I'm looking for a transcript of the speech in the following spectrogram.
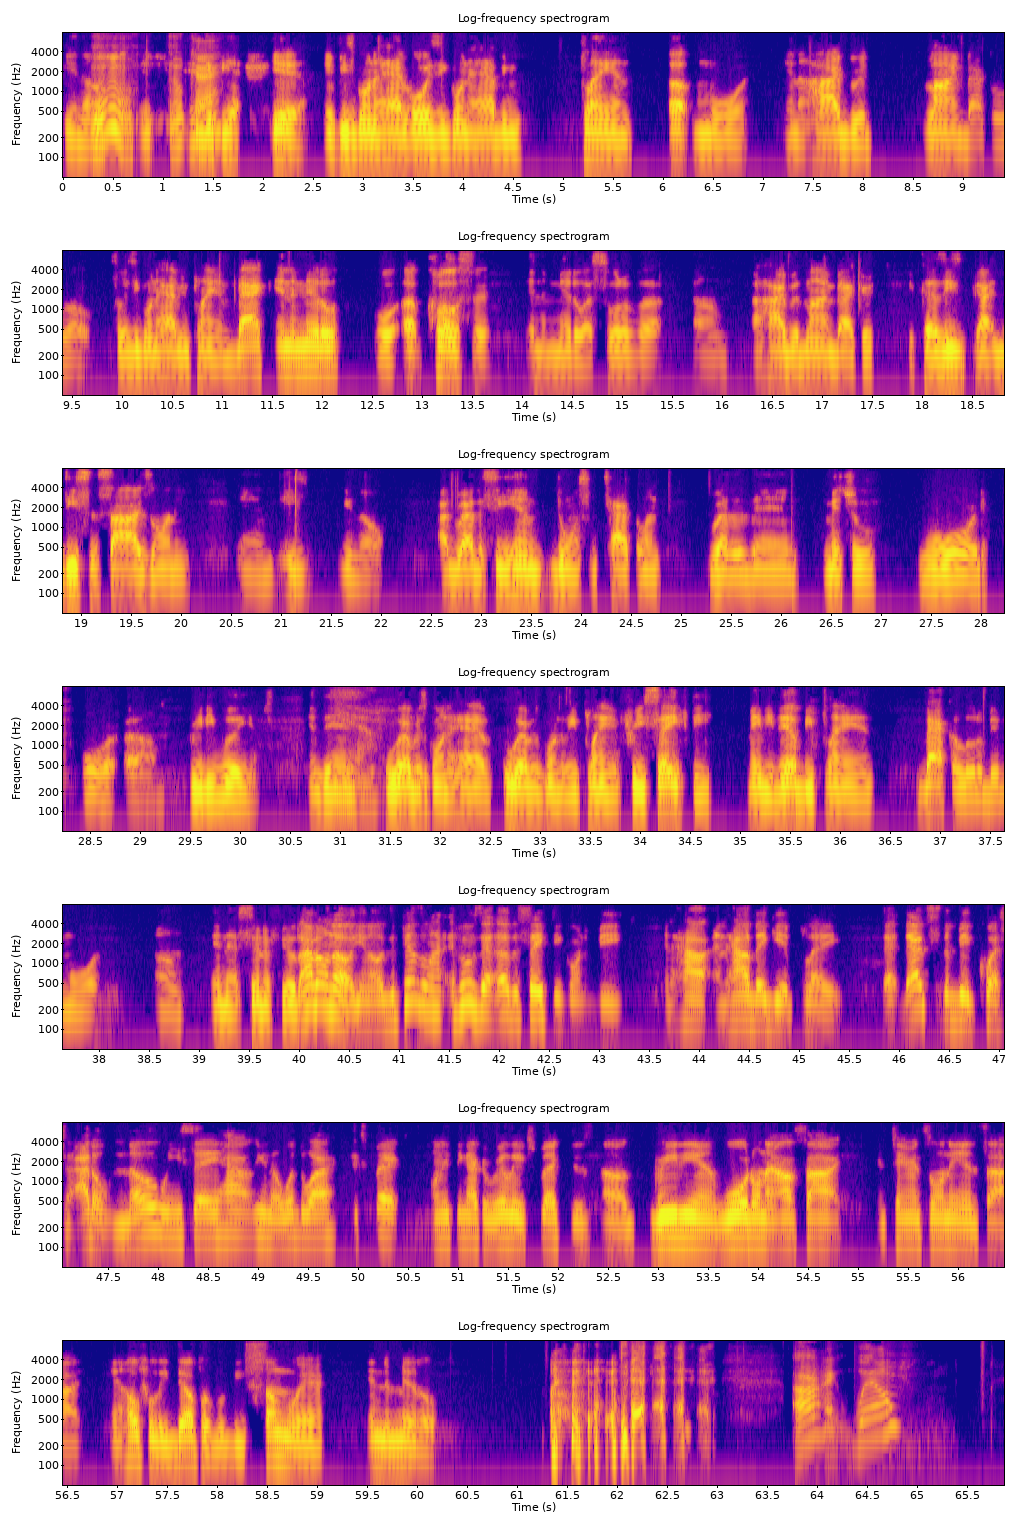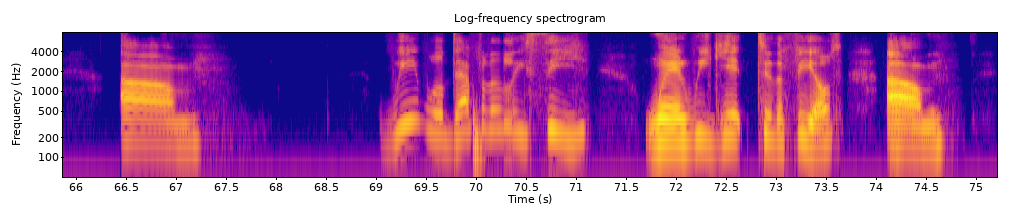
You know, mm, and, okay. And if he, yeah, if he's going to have, or is he going to have him playing up more in a hybrid linebacker role? So is he going to have him playing back in the middle or up closer in the middle as sort of a um, a hybrid linebacker because he's got decent size on him and he's you know, I'd rather see him doing some tackling rather than Mitchell Ward or um, Greedy Williams. And then yeah. whoever's going to have whoever's going to be playing free safety, maybe they'll be playing back a little bit more um, in that center field. I don't know. You know, it depends on who's that other safety going to be and how and how they get played. That that's the big question. I don't know when you say how. You know, what do I expect? Only thing I could really expect is uh, Greedy and Ward on the outside and Terrance on the inside. And hopefully Delpit will be somewhere in the middle. All right. Well, um, we will definitely see when we get to the field. Um,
